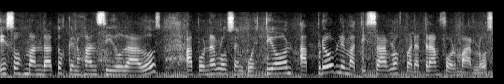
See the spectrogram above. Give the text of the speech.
esos mandatos que nos han sido dados, a ponerlos en cuestión, a problematizarlos para transformarlos.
